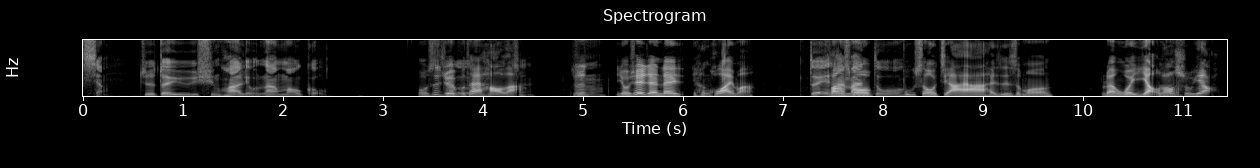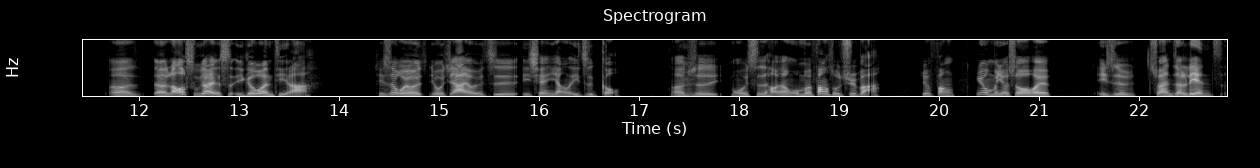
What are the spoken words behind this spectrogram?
想？就是对于驯化流浪猫狗，我是觉得不太好啦，就是嗯有些人类很坏嘛，对，放什么。捕兽夹呀、还是什么乱喂药老鼠药，呃呃，老鼠药也是一个问题啦。其实我有有家有一只以前养的一只狗，然后就是某一次好像我们放出去吧，就放，因为我们有时候会一直拴着链子，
